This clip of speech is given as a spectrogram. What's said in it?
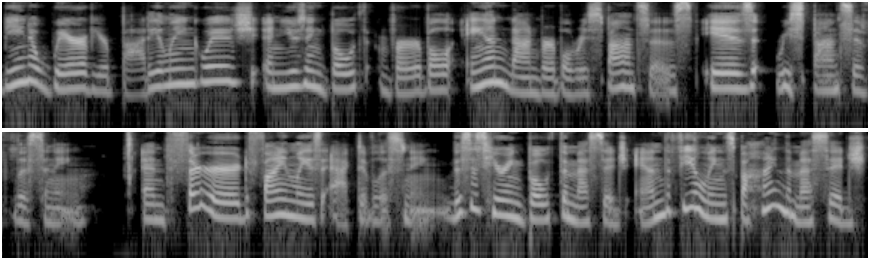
being aware of your body language and using both verbal and nonverbal responses is responsive listening. And third, finally, is active listening. This is hearing both the message and the feelings behind the message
